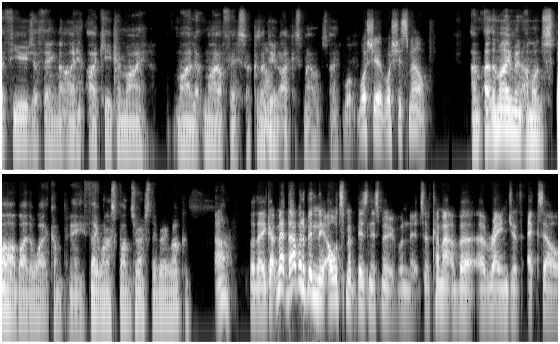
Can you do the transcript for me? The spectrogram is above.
diffuser thing that I I keep in my my my office because I do like a smell. So what's your what's your smell? um, at the moment, I'm on Spa by the White Company. If they want to sponsor us, they're very welcome. Ah, well, there you go. That would have been the ultimate business move, wouldn't it? To have come out of a, a range of XL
